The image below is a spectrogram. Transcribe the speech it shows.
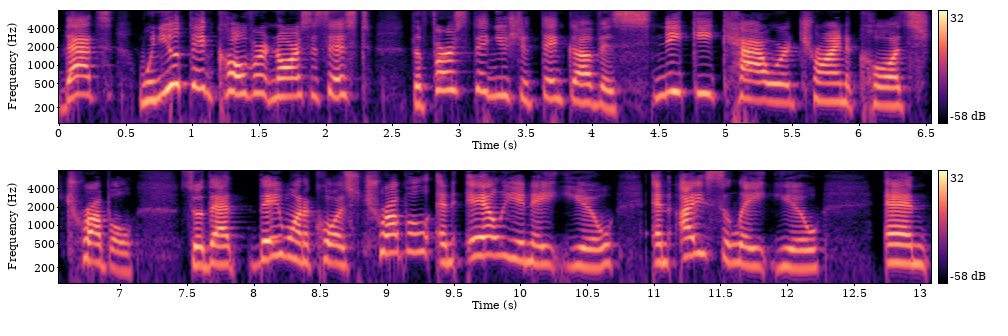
That's when you think covert narcissist, the first thing you should think of is sneaky coward trying to cause trouble so that they want to cause trouble and alienate you and isolate you and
